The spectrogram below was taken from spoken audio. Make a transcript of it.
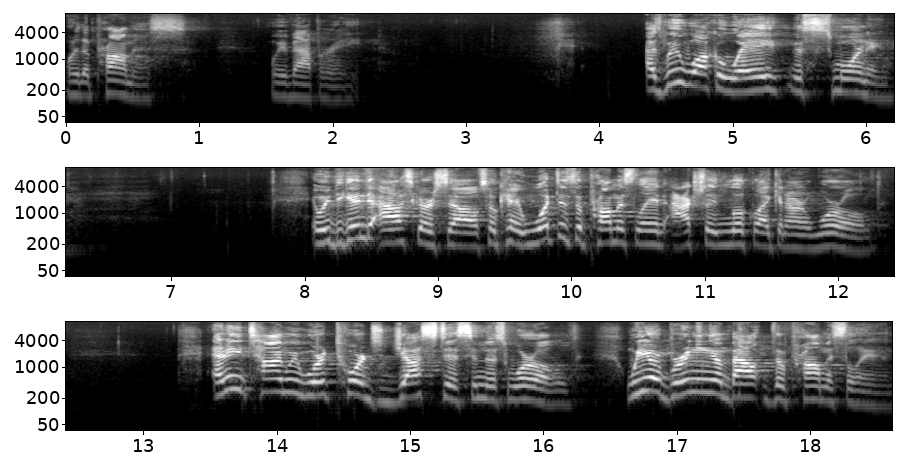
or the promise will evaporate. As we walk away this morning, and we begin to ask ourselves, okay, what does the promised land actually look like in our world? Anytime we work towards justice in this world, we are bringing about the promised land.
